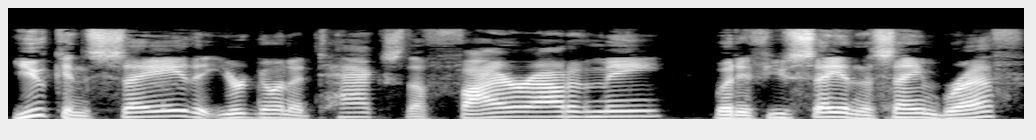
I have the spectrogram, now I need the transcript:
You can say that you're going to tax the fire out of me, but if you say in the same breath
